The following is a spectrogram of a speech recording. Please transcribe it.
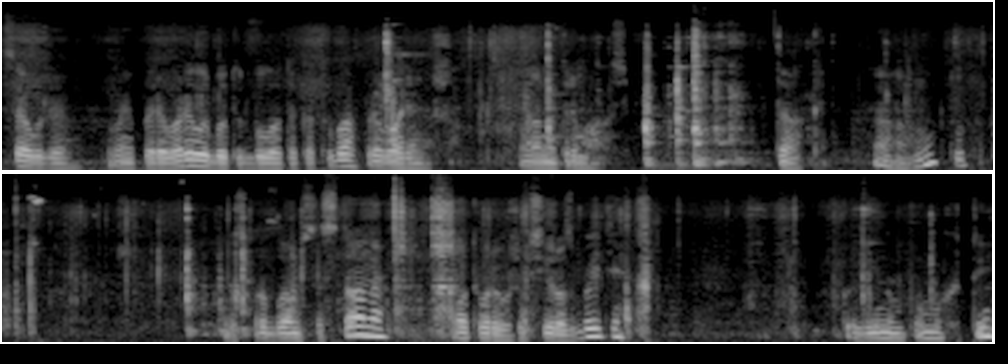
Це вже ми переварили, бо тут була така труба приварена, що вона не трималася. Так, ага, ну тут без проблем все стане. Отвори вже всі розбиті. Коліном помогти.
